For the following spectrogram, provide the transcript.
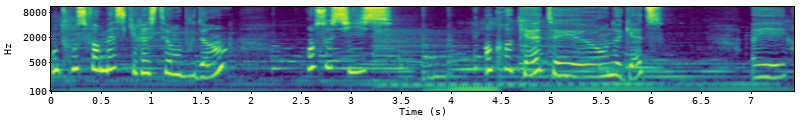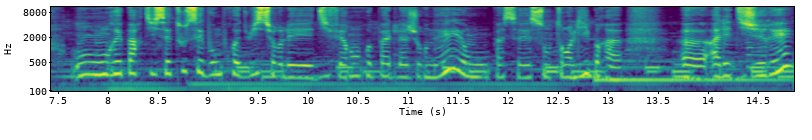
On transformait ce qui restait en boudin en saucisses, en croquettes et euh, en nuggets. Et on répartissait tous ces bons produits sur les différents repas de la journée. On passait son temps libre euh, à, les digérer.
